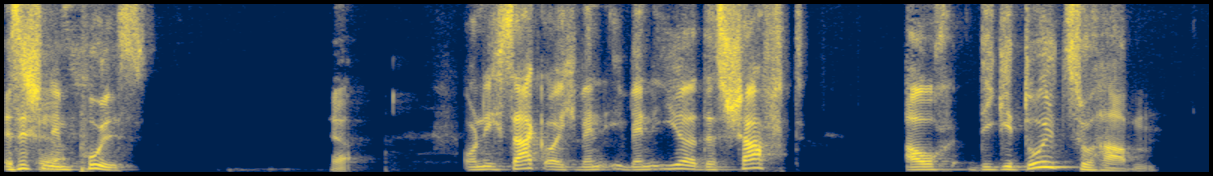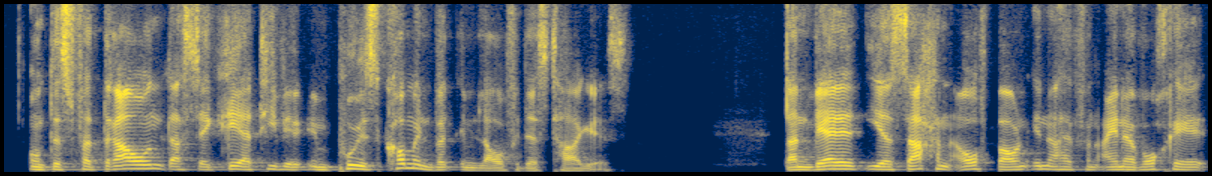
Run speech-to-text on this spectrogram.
Es ist ein Ja. Impuls. Ja. Und ich sag euch, wenn, wenn ihr das schafft, auch die Geduld zu haben und das Vertrauen, dass der kreative Impuls kommen wird im Laufe des Tages, dann werdet ihr Sachen aufbauen innerhalb von einer Woche,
